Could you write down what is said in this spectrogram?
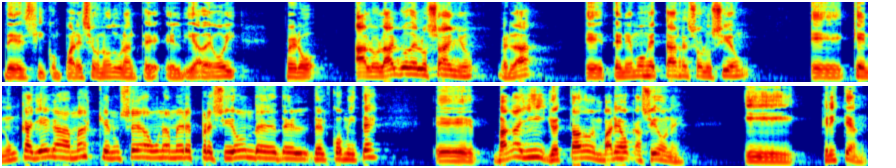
de si comparece o no durante el día de hoy, pero a lo largo de los años, ¿verdad? Eh, tenemos esta resolución eh, que nunca llega a más que no sea una mera expresión de- del, del comité. Eh, van allí, yo he estado en varias ocasiones y, Cristian,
